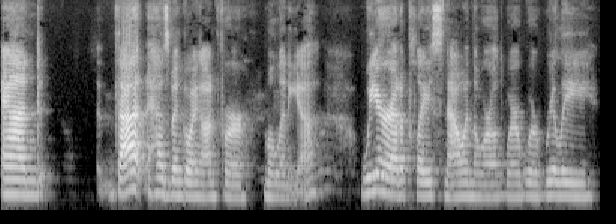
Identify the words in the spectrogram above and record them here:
And that has been going on for millennia. We are at a place now in the world where we're really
